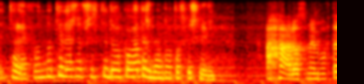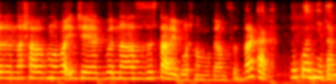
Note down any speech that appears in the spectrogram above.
y, telefon. No tyle, że wszyscy dookoła też będą to słyszeli. Aha, rozumiem, bo wtedy nasza rozmowa idzie jakby na zestawie głośno mówiącym, tak? Tak, dokładnie tak.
